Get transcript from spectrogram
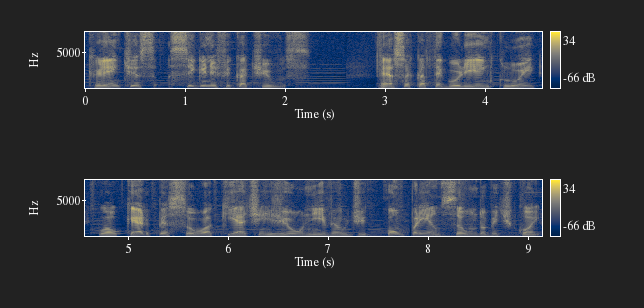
Crentes significativos. Essa categoria inclui qualquer pessoa que atingiu o nível de compreensão do Bitcoin,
